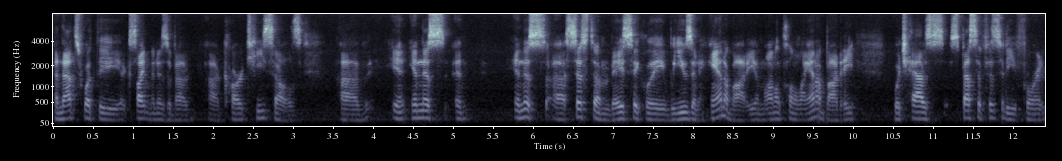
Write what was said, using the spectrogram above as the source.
and that's what the excitement is about uh, CAR T cells. Uh, in, in, this in, in this uh, system, basically, we use an antibody, a monoclonal antibody which has specificity for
